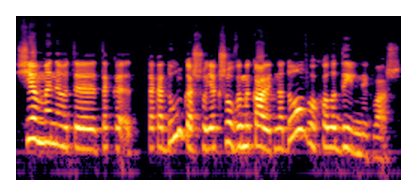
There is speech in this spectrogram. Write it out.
Ще в мене от, е, така, така думка, що якщо вимикають надовго холодильник ваш,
